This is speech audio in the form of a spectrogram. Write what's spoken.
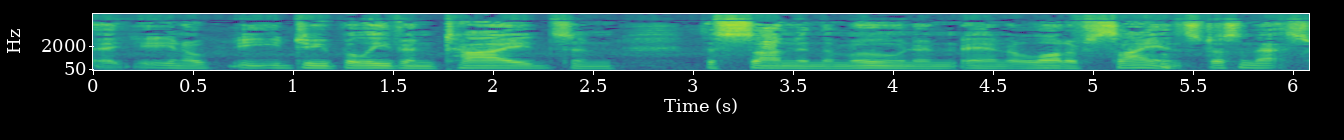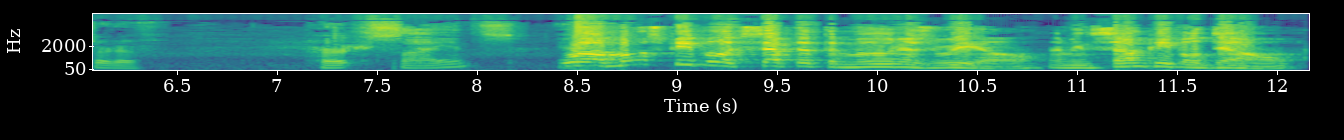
uh, you know you, do you believe in tides and the sun and the moon and, and a lot of science, doesn't that sort of hurt science? Well, most people accept that the moon is real. I mean, some people don't.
